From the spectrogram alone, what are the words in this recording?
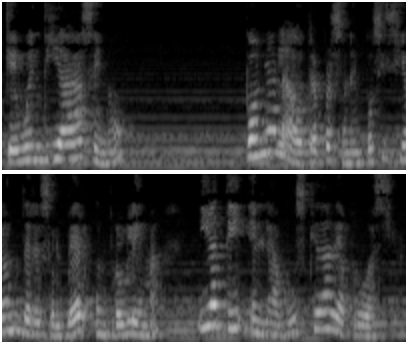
¿qué buen día hace, no? Pone a la otra persona en posición de resolver un problema y a ti en la búsqueda de aprobación.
